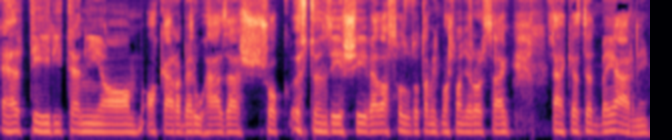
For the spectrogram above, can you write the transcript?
eltéríteni a, akár a beruházások ösztönzésével azt az utat, amit most Magyarország elkezdett bejárni?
